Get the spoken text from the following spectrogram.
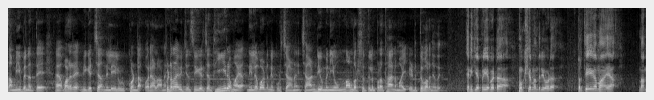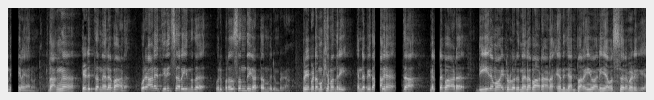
സമീപനത്തെ വളരെ മികച്ച നിലയിൽ ഉൾക്കൊണ്ട ഒരാളാണ്. പിണറായി വിജയൻ സ്വീകരിച്ച ധീരമായ നിലപാടിനെ കുറിച്ചാണ് ചാണ്ടി ഉമ്മൻ ഒന്നാം വർഷത്തിലും പ്രധാനമായി എടുത്തു പറഞ്ഞത്. എനിക്ക് പ്രിയപ്പെട്ട മുഖ്യമന്ത്രിയോട് പ്രത്യേകമായ നന്ദി പറയാനുണ്ട്. അത് അങ്ങ് എടുത്ത നിലപാട് ഒരാളെ തിരിച്ചറിയുന്നത് ഒരു പ്രതിസന്ധി ഘട്ടം വരുമ്പോഴാണ്. പ്രിയപ്പെട്ട മുഖ്യമന്ത്രി എന്റെ പിതാവിന് നിലപാട് ധീരമായിട്ടുള്ള ഒരു നിലപാടാണ് എന്ന് ഞാൻ പറയുവാൻ ഈ അവസരം എടുക്കുക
